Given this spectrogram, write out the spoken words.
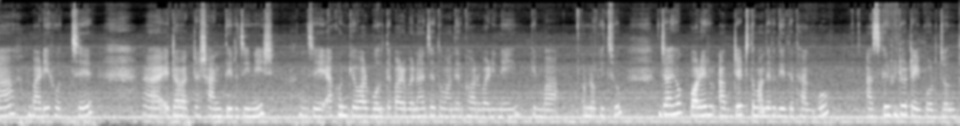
না, বাড়ি হচ্ছে। এটাও একটা শান্তির জিনিস যে এখন কেউ আর বলতে পারবে না যে তোমাদের ঘর বাড়ি নেই কিংবা অন্য কিছু। যাই হোক, পরের আপডেট তোমাদের দিতে থাকব। আজকের ভিডিওটা এই পর্যন্ত।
